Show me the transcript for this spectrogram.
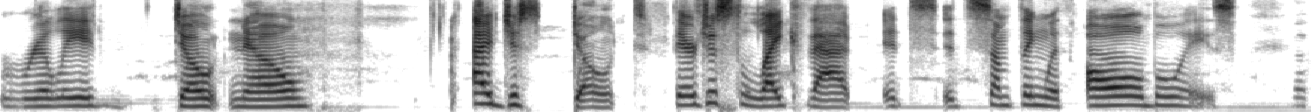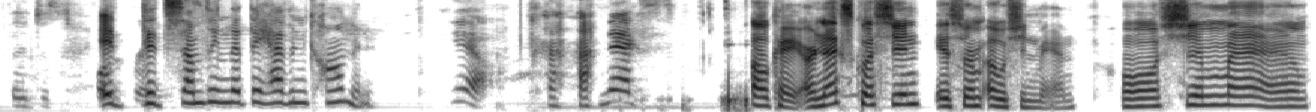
really don't know. I just don't. They're just like that. It's it's something with all boys. That they're just. It it's something that they have in common. Yeah. Next. Okay, our next question is from Ocean Man. Ocean Man,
